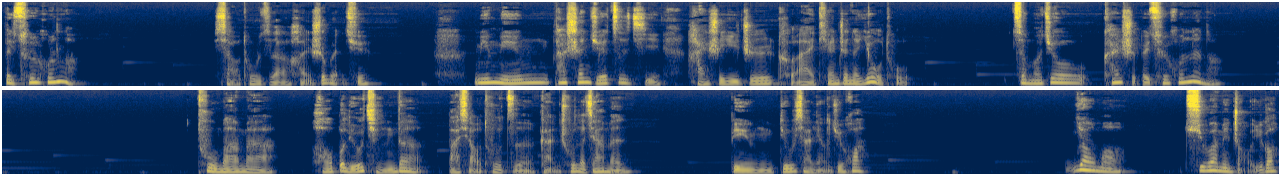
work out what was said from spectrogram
被催婚了，小兔子很是委屈。明明它深觉自己还是一只可爱天真的幼兔，怎么就开始被催婚了呢？兔妈妈毫不留情的把小兔子赶出了家门。并丢下两句话：要么去外面找一个，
